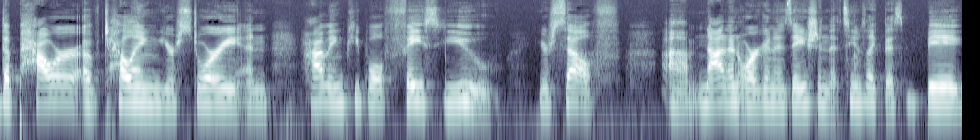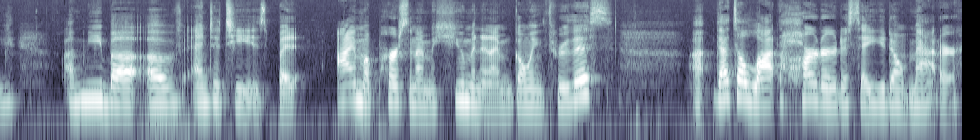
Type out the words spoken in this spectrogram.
the power of telling your story and having people face you yourself, um, not an organization that seems like this big amoeba of entities, but I'm a person, I'm a human, and I'm going through this, uh, that's a lot harder to say you don't matter.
